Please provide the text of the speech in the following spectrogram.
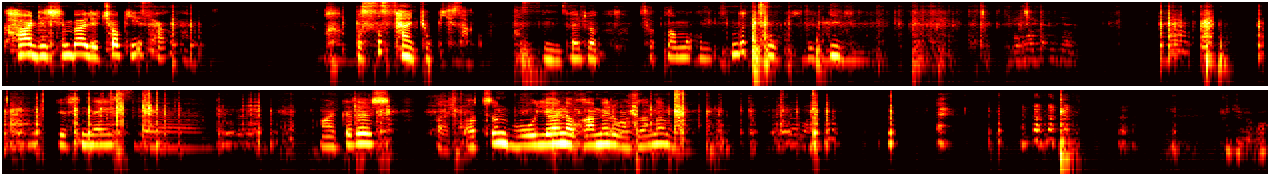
Kardeşim böyle çok iyi saklanmaz. Asıl sen çok iyi aslında Zerra saklanma konusunda çok iyi değil. Hepsi neyse. Arkadaşlar atın boylarına kamera uzanamıyor. Şu tipe bak.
